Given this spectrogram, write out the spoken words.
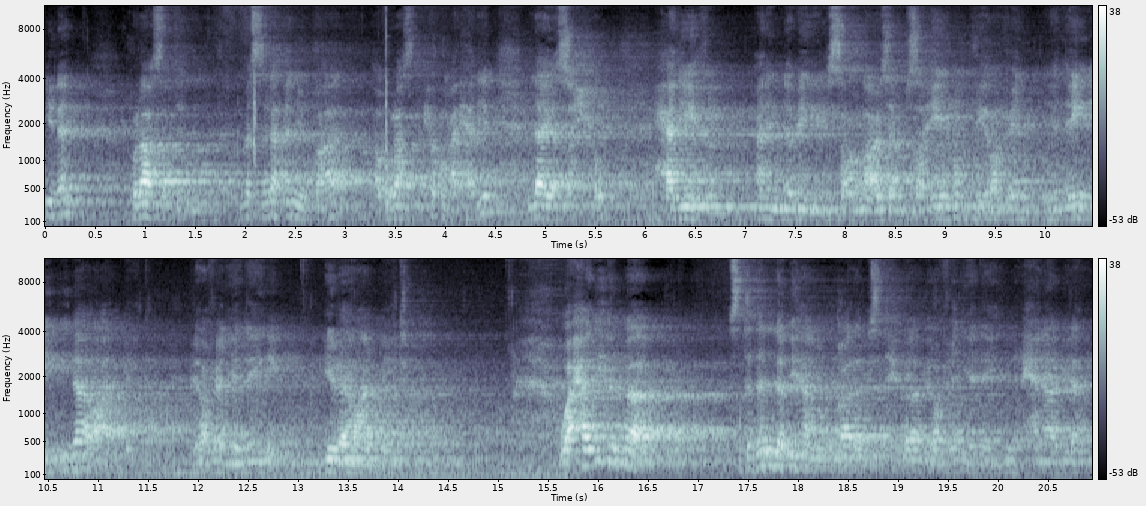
إذا خلاصة المسألة أن يقال أو خلاصة الحكم على الحديث لا يصح حديث عن النبي صلى الله عليه وسلم صحيح في رفع اليدين إذا رأى البيت. في رفع اليدين إذا رأى البيت. وحديث الباب استدل بها من قال باستحباب رفع اليدين من الحنابلة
